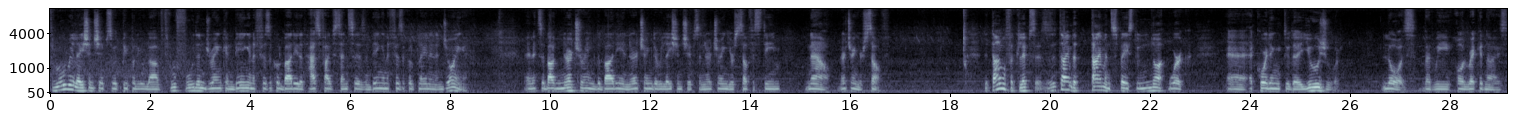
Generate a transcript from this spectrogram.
through relationships with people you love through food and drink and being in a physical body that has five senses and being in a physical plane and enjoying it. And it's about nurturing the body and nurturing the relationships and nurturing your self-esteem now nurturing yourself. The time of eclipses is a time that time and space do not work uh, according to the usual laws that we all recognize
